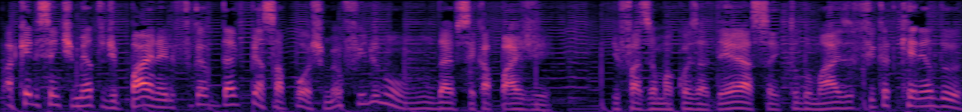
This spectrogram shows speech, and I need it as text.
aquele sentimento de pai, né? Ele fica, deve pensar, poxa, meu filho não, não deve ser capaz de, de fazer uma coisa dessa e tudo mais. E fica querendo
